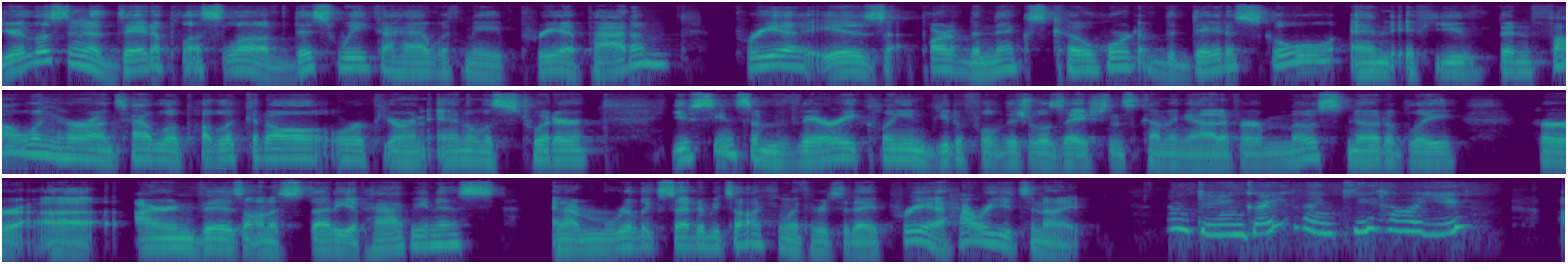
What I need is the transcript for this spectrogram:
You're listening to Data Plus Love. This week I have with me Priya Padham. Priya is part of the next cohort of the Data School. And if you've been following her on Tableau Public at all, or if you're on Analyst Twitter, you've seen some very clean, beautiful visualizations coming out of her, most notably her uh, Iron Viz on a study of happiness. And I'm really excited to be talking with her today. Priya, how are you tonight? I'm doing great. Thank you. How are you?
